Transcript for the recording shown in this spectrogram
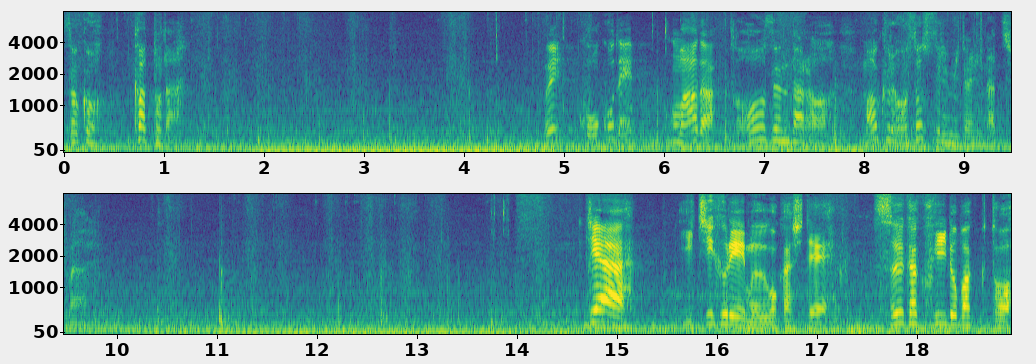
そこカットだえここでまだ当然だろ。う枕を刺してるみたいになっちまう。じゃあ1フレーム動かして通覚フィードバックと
